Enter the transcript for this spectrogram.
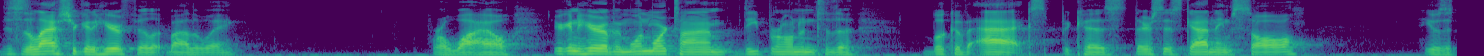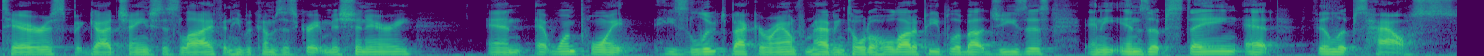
This is the last you're going to hear of Philip, by the way, for a while. You're going to hear of him one more time deeper on into the book of Acts because there's this guy named Saul. He was a terrorist, but God changed his life and he becomes this great missionary. And at one point, he's looped back around from having told a whole lot of people about Jesus, and he ends up staying at Philip's house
